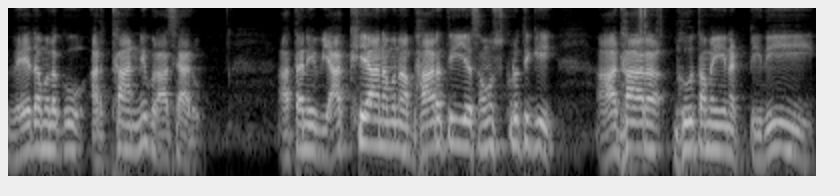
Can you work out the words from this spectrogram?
వేదములకు అర్థాన్ని వ్రాశారు. అతని వ్యాఖ్యానమున భారతీయ సంస్కృతికి ఆధారభూతమైనట్టిది.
